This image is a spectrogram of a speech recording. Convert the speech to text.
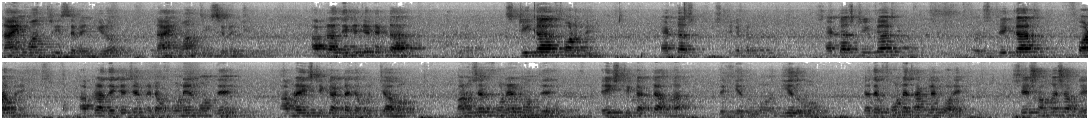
nine one three seven zero nine seven zero আপনারা দেখেছেন একটা স্টিকার ফর্মে, একটা একটা স্টিকার স্টিকার ফর্মে আপনারা দেখেছেন এটা ফোনের মধ্যে আমরা এই স্টিকারটা যখন যাব মানুষের ফোনের মধ্যে এই স্টিকারটা আমরা দেখিয়ে দেবো দিয়ে দেবো। যাতে ফোনে থাকলে পরে সে সঙ্গে সঙ্গে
